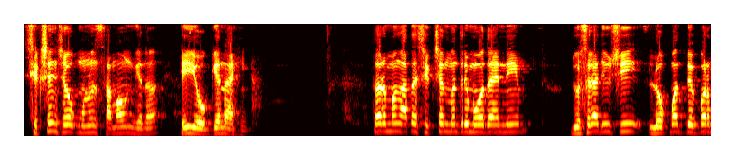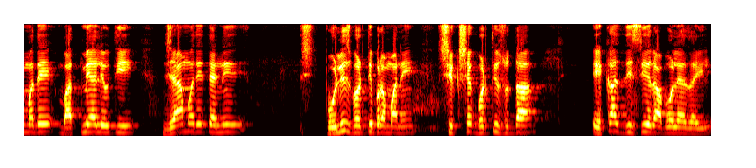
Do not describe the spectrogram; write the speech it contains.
शिक्षण सेवक म्हणून सामावून घेणं हे योग्य नाही. तर मग आता शिक्षण मंत्री महोदयांनी दुसऱ्या दिवशी लोकमत पेपरमध्ये बातमी आली होती ज्यामध्ये त्यांनी श- पोलीस भरतीप्रमाणे शिक्षक भरतीसुद्धा एकाच दिवशी राबवल्या जाईल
